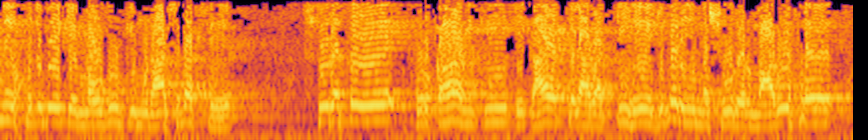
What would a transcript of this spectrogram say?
نے خطبے کے موضوع کی مناسبت سے صورت فرقان کی ایک آیت تلاوت کی ہے، جو بڑی مشہور اور معروف ہے۔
